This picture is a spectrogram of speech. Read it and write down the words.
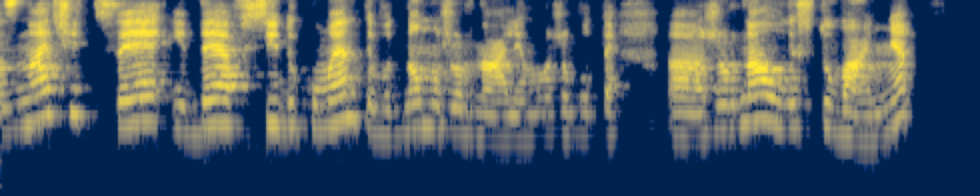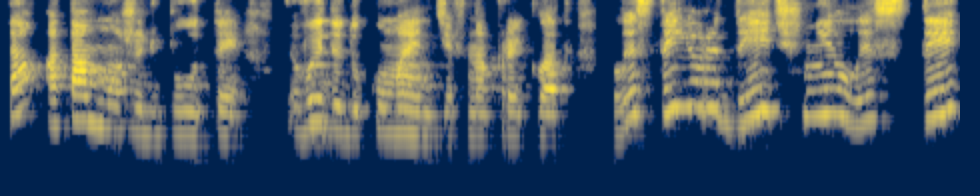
Значить, це іде всі документи в одному журналі. Може бути журнал листування, та, а там можуть бути види документів, наприклад, листи юридичні, листи е,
